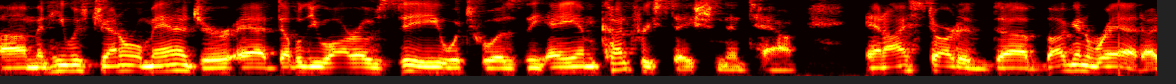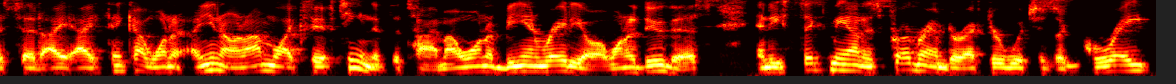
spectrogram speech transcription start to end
um, and he was general manager at WROZ, which was the AM country station in town. And I started uh, bugging Red. I said, I, I think I want to, you know, and I'm like 15 at the time. I want to be in radio. I want to do this. And he sicked me on his program director, which is a great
